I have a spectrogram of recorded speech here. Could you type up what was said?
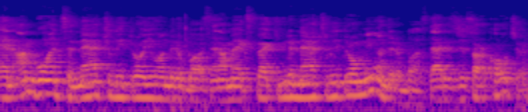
And I'm going to naturally throw you under the bus, and I'm gonna expect you to naturally throw me under the bus. That is just our culture.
